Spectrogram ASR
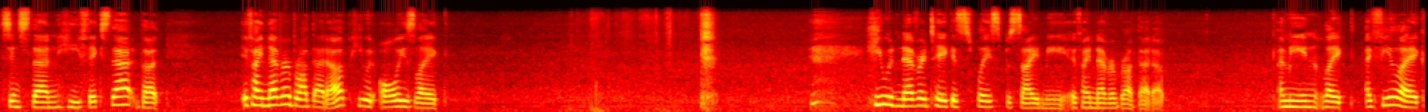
since then he fixed that. But if I never brought that up, he would always like he would never take his place beside me if I never brought that up. I mean, like I feel like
